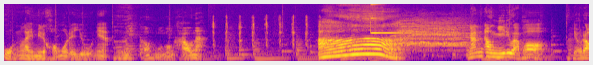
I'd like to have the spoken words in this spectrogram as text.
ห่วงอะไรมีแต่ของหมดอายุเนี่ย เฮ้ยเขาห่วงของเขาน่ะอ่างั้นเอางี้ดีกว่าพ่อ เดี๋ยวเรา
